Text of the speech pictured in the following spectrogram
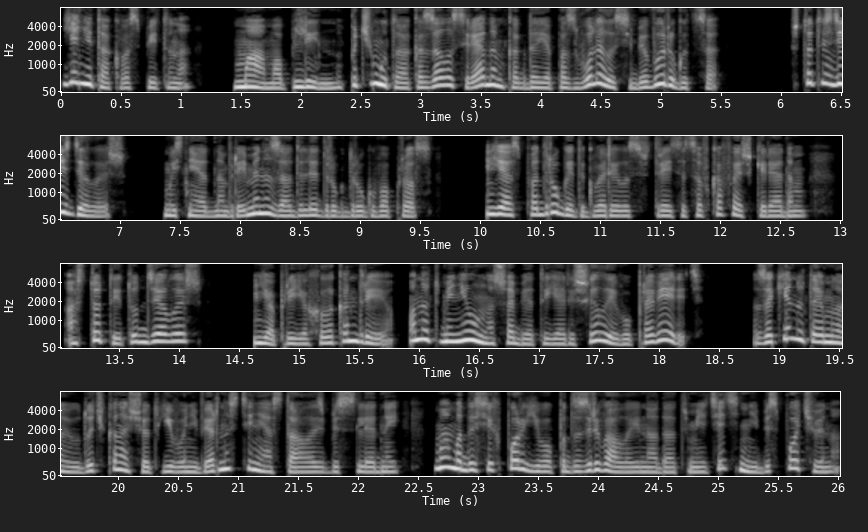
Я не так воспитана. «Мама, блин, ну почему ты оказалась рядом, когда я позволила себе выругаться?» «Что ты здесь делаешь?» Мы с ней одновременно задали друг другу вопрос. Я с подругой договорилась встретиться в кафешке рядом. А что ты тут делаешь? Я приехала к Андрею. Он отменил наш обед, и я решила его проверить. Закинутая мной удочка насчет его неверности не осталась бесследной. Мама до сих пор его подозревала, и, надо отметить, не беспочвенно.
